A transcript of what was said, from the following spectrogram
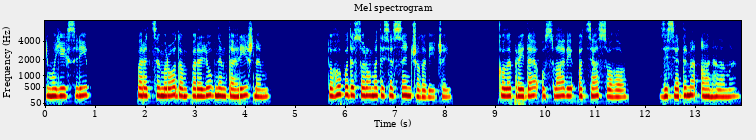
і моїх слів перед цим родом перелюбним та грішним, того буде соромитися син чоловічий коли прийде у славі Отця свого зі святими ангелами.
